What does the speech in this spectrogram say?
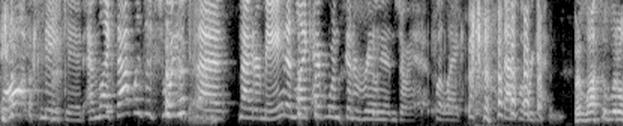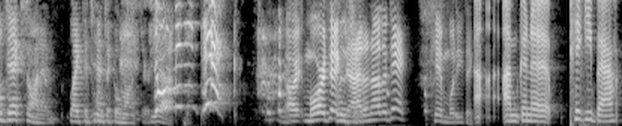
buck naked, and like that was a choice Yeah. that Snyder made, and like everyone's gonna really enjoy it. But like that's what we're getting. But lots of little dicks on him, like the tentacle monster. So Yeah. many dicks. All right, more dick. Lucian. Add another dick. Kim, what do you think? I- I'm gonna piggyback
